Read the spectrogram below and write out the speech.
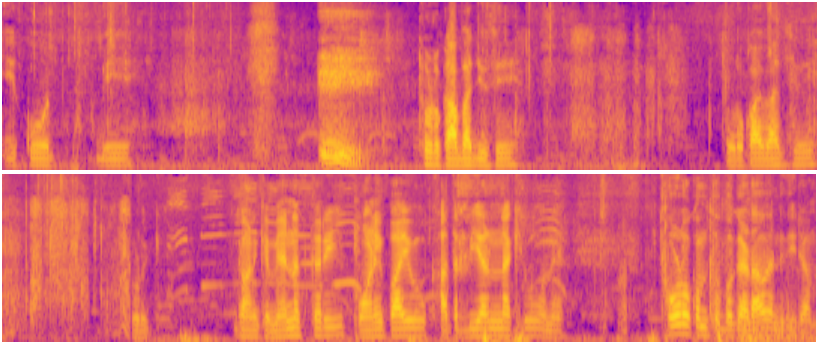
એકોટ બે. થોડુંક આ બાજુ છે. થોડુંક આ બાજુ છે. થોડુંક કારણ કે મહેનત કરી પાણી પાયું ખાતર બિયારણ નાખ્યું અને થોડોક આમ તો બગાડ આવે ને ધીરામ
